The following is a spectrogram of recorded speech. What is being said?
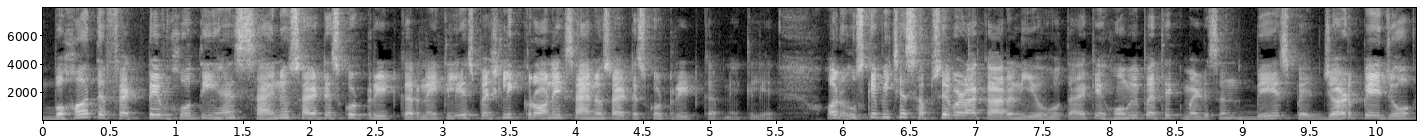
बहुत इफ़ेक्टिव होती हैं साइनोसाइटिस को ट्रीट करने के लिए स्पेशली क्रॉनिक साइनोसाइटिस को ट्रीट करने के लिए। और उसके पीछे सबसे बड़ा कारण ये होता है कि होम्योपैथिक मेडिसिन बेस पे, जड़ पे जो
